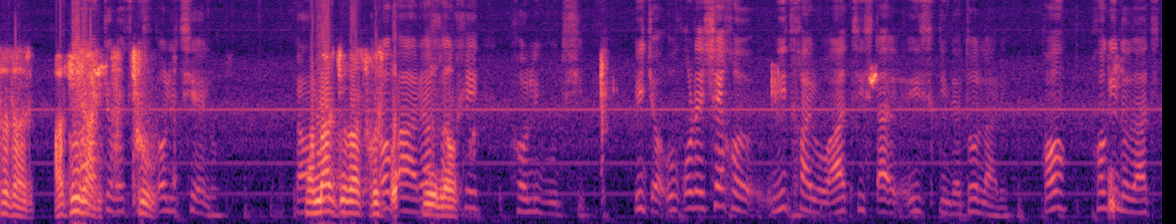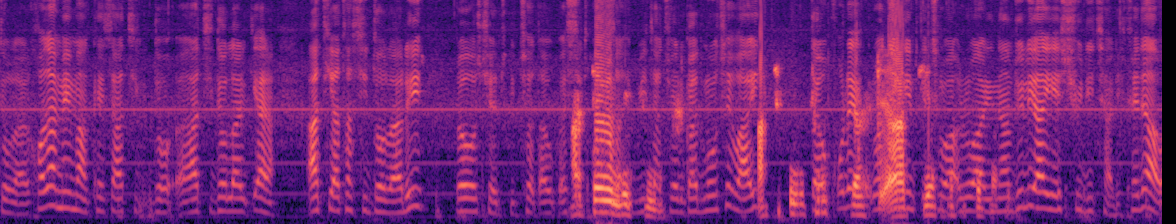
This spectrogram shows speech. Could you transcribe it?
სად არის? აგერ არის. თუ პოლიციელო. გამარჯობა სხვა პოლიციელო. ჰოლივუდში. ბიჭო, უყურე შეხო მითხარ რომ 10 ის გინდა დოლარი, ხო? ხო გინდოდა 10 დოლარი. ხო და მე მაქვს ეს 10 10 დოლარი კი არა. 10000 დოლარი, რო შეჭი ცოტა უკვე სიტყვას ვითაც ვერ გადმოვცევ, აი და უყურე რო დაგიმკით რო არის ნამდვილი, აი ეს 7 ცალი, ხედავ?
